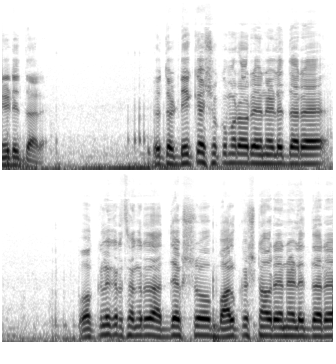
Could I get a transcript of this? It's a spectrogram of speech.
ನೀಡಿದ್ದಾರೆ. ಇವತ್ತು ಡಿ ಕೆ ಶಿವಕುಮಾರ್ ಅವರು ಏನು ಹೇಳಿದ್ದಾರೆ? ಒಕ್ಕಲಿಗರ ಸಂಘದ ಅಧ್ಯಕ್ಷರು ಬಾಲಕೃಷ್ಣ ಅವರು ಏನು ಹೇಳಿದ್ದಾರೆ?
